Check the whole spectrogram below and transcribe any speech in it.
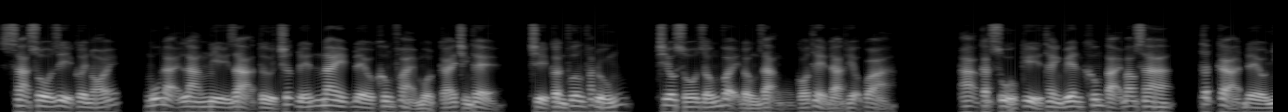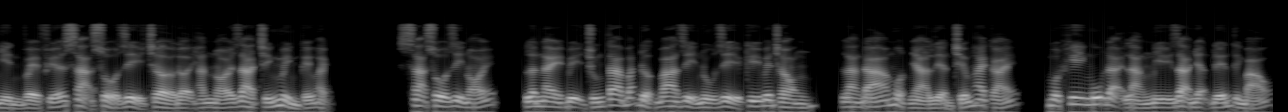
Xa xô gì cười nói ngũ đại Lang nhị dạ từ trước đến nay đều không phải một cái chính thể chỉ cần phương pháp đúng chiêu số giống vậy đồng dạng có thể đạt hiệu quả. Ạ à, cà sủ kỳ thành viên không tại bao xa tất cả đều nhìn về phía xạ sổ dị chờ đợi hắn nói ra chính mình kế hoạch. Xạ sổ dị nói lần này bị chúng ta bắt được ba dị nụ dị kỳ bên trong làng đá một nhà liền chiếm hai cái một khi ngũ đại làng nhị dạ nhận đến tình báo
